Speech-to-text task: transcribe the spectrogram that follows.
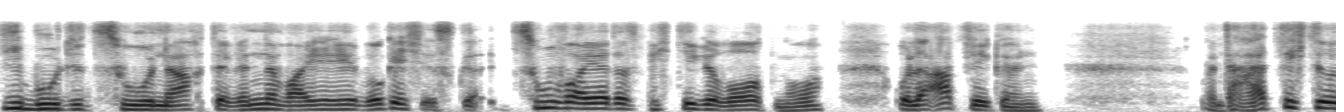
die Bude zu. Nach der Wende war hier wirklich, ist, zu war ja das wichtige Wort, ne? Oder abwickeln. Und da hat sich so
